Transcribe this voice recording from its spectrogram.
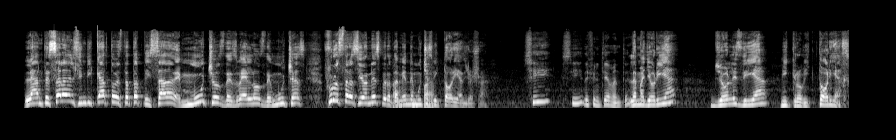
La antesala del sindicato está tapizada de muchos desvelos, de muchas frustraciones, pero Pa, también de muchas pa. victorias, Joshua. Sí, sí, definitivamente. La mayoría, yo les diría microvictorias.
